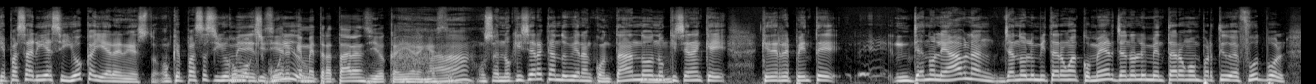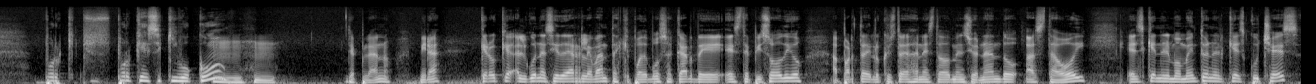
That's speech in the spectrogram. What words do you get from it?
¿qué pasaría si yo cayera en esto? ¿O qué pasa si yo ¿Cómo me descuido? quisiera que me trataran si yo cayera en esto? O sea, no quisiera que anduvieran contando, no quisieran que, que de repente eh, ya no le hablan, ya no lo invitaron a comer, ya no lo invitaron a un partido de fútbol, porque, porque se equivocó. De plano. Mira, creo que algunas ideas relevantes que podemos sacar de este episodio, aparte de lo que ustedes han estado mencionando hasta hoy, es que en el momento en el que escuches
